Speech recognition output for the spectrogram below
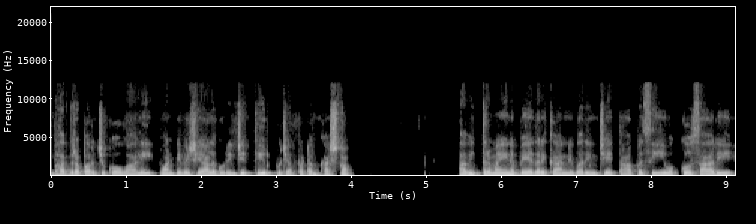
భద్రపరుచుకోవాలి వంటి విషయాల గురించి తీర్పు చెప్పటం కష్టం. పవిత్రమైన పేదరికాన్ని వరించే తాపసి ఒక్కోసారి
